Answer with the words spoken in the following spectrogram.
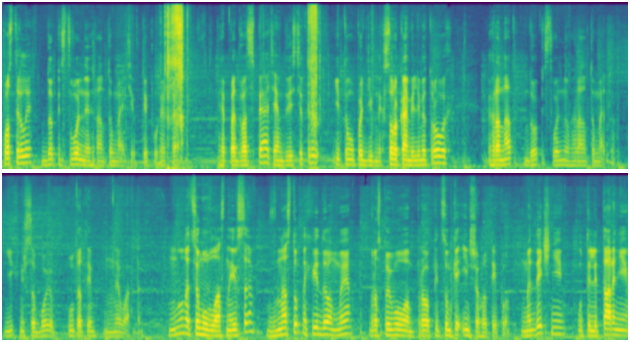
постріли до підствольних гранатометів, типу ГП, ГП-25, М203 і тому подібних 40-мм гранат до підствольного гранатомету. Їх між собою плутати не варто. Ну, на цьому, власне, і все. В наступних відео ми розповімо вам про підсумки іншого типу: медичні, утилітарні,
